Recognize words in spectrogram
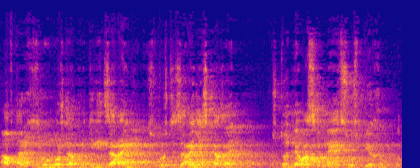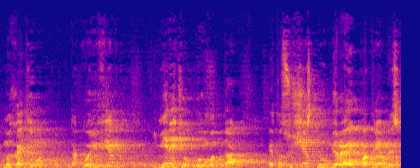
а во-вторых, его можно определить заранее. То есть вы можете заранее сказать, что для вас является успехом. Вот мы хотим вот такой эффект, и мерить его будем вот так. Это существенно убирает потребность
